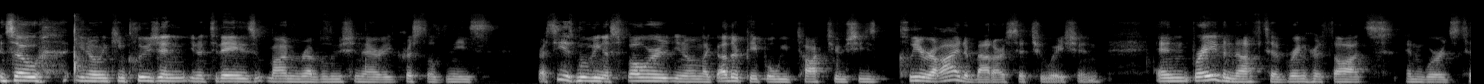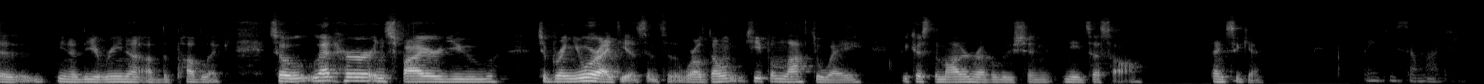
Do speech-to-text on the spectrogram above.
And so, you know, in conclusion, you know, today's modern revolutionary, Kristal Denise Garcia is moving us forward. You know, like other people we've talked to, she's clear-eyed about our situation and brave enough to bring her thoughts and words to you know the arena of the public so let her inspire you to bring your ideas into the world. Don't keep them locked away because the modern revolution needs us all. Thanks again. Thank you so much.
